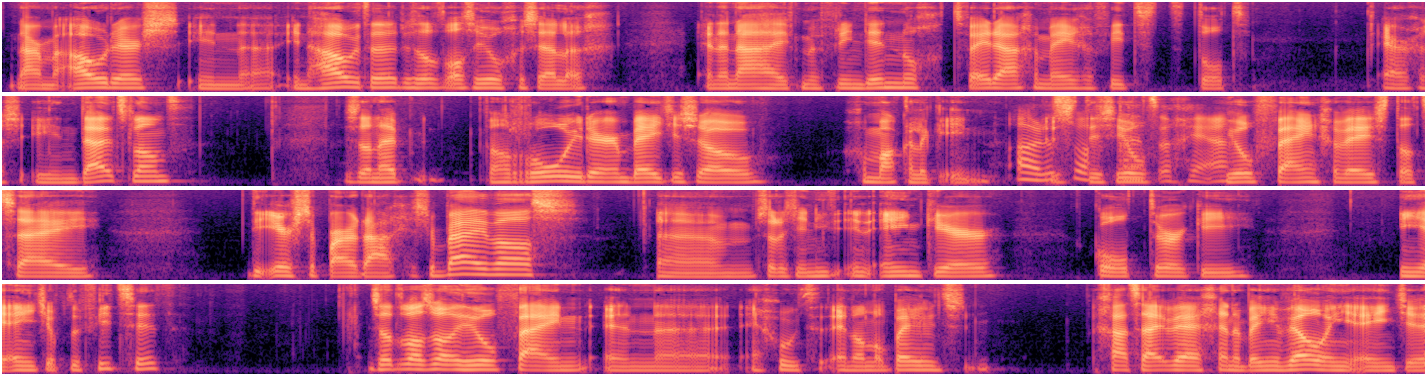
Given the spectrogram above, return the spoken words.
naar mijn ouders in, uh, in Houten. Dus dat was heel gezellig. En daarna heeft mijn vriendin nog twee dagen meegefietst tot ergens in Duitsland. Dus dan, heb, dan rol je er een beetje zo gemakkelijk in. Oh, dat dus is het is heel, ja. heel fijn geweest dat zij de eerste paar dagjes erbij was. Ehm, zodat je niet in één keer cold turkey in je eentje op de fiets zit. Dus dat was wel heel fijn en, eh, en goed. En dan opeens gaat zij weg en dan ben je wel in je eentje.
